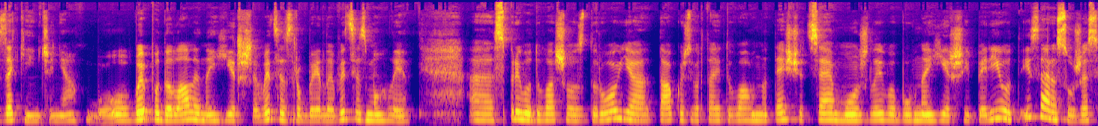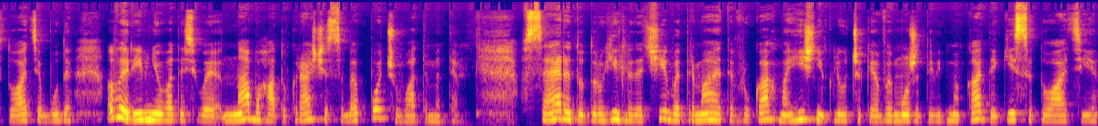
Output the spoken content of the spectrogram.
Закінчення, бо ви подолали найгірше, ви це зробили, ви це змогли. Е, З приводу вашого здоров'я також звертайте увагу на те, що це, можливо, був найгірший період, і зараз уже ситуація буде вирівнюватись, ви набагато краще себе почуватимете. В середу, дорогі глядачі, ви тримаєте в руках магічні ключики, ви можете відмикати якісь ситуації.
